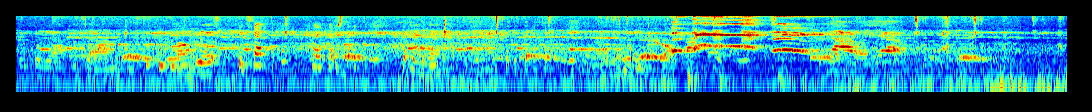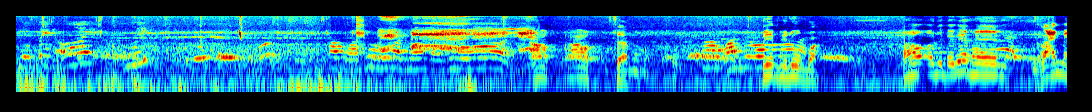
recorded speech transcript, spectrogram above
เป็นคนลาวอีสานร้องเยอะลาวเลยอะ หนูเป็นโอ้ยอุ้ยพ่อขอโทษพ่อขอโทษ เอาเอา แซ่บพ่อขอโทษเวียมให้ลูกบ่เอาเอานี่ไปเวียมให้ร้านไหม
